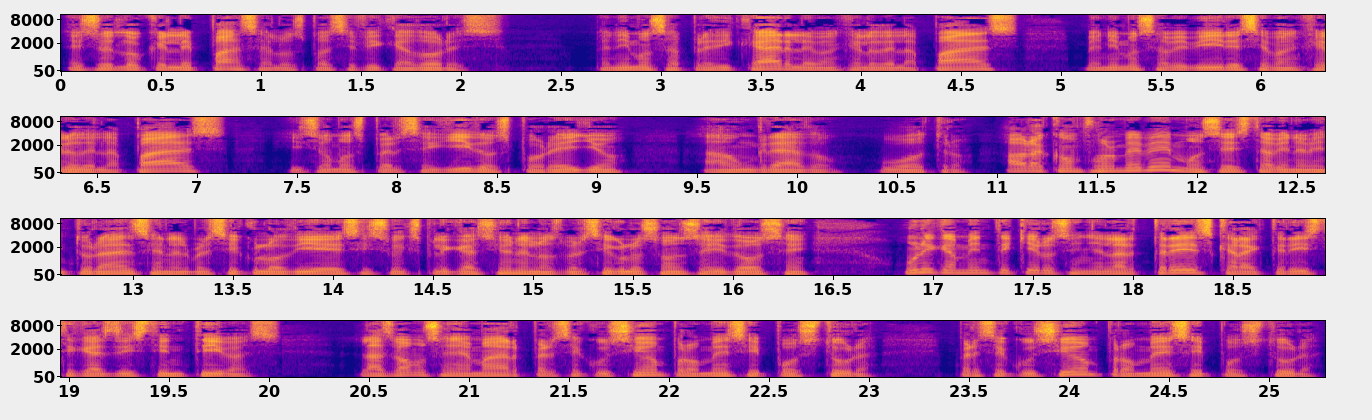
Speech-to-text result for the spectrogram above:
Eso es lo que le pasa a los pacificadores. Venimos a predicar el Evangelio de la paz, venimos a vivir ese Evangelio de la paz y somos perseguidos por ello a un grado u otro. Ahora, conforme vemos esta bienaventuranza en el versículo 10 y su explicación en los versículos 11 y 12, únicamente quiero señalar tres características distintivas. Las vamos a llamar persecución, promesa y postura. Persecución, promesa y postura.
